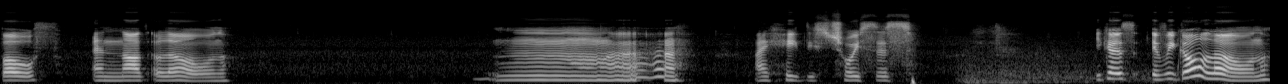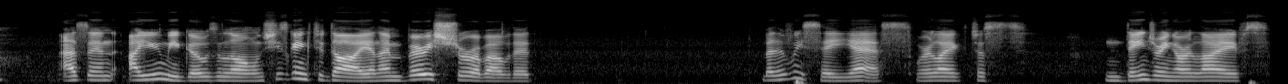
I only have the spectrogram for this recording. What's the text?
both and not alone. Mm, I hate these choices. Because if we go alone, as in, Ayumi goes alone. She's going to die, and I'm very sure about it. But if we say yes, we're like just endangering our lives.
